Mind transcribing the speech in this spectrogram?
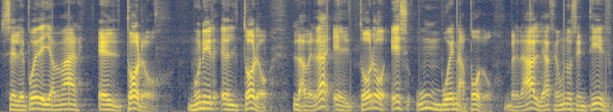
se le puede llamar el toro. Munir el toro. La verdad, el toro es un buen apodo, ¿verdad? Le hace uno sentir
